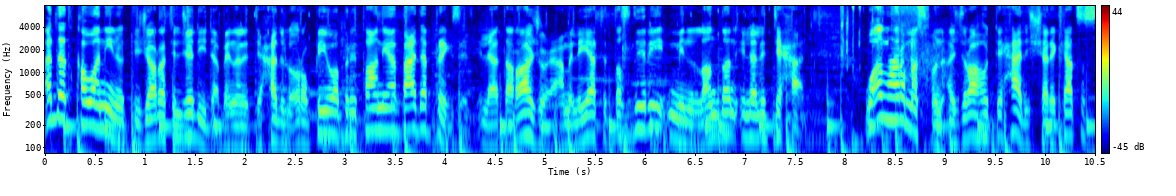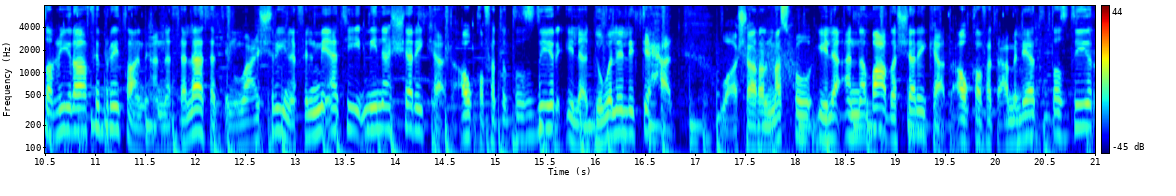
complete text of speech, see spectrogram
أدت قوانين التجارة الجديدة بين الاتحاد الأوروبي وبريطانيا بعد بريكزيت إلى تراجع عمليات التصدير من لندن إلى الاتحاد. وأظهر مسح أجراه اتحاد الشركات الصغيرة في بريطانيا أن 23% من الشركات أوقفت التصدير إلى دول الاتحاد وأشار المسح إلى أن بعض الشركات أوقفت عمليات التصدير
